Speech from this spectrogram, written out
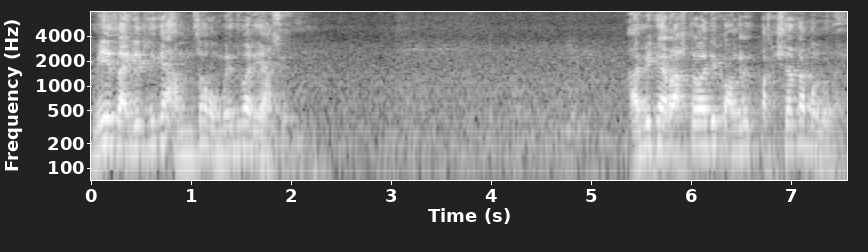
मी सांगितले की आमचा उमेदवार हे असेल. आम्ही काय राष्ट्रवादी काँग्रेस पक्षाचा म्हणलो नाही.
